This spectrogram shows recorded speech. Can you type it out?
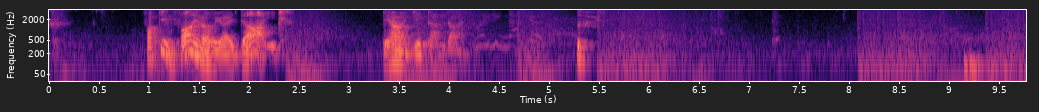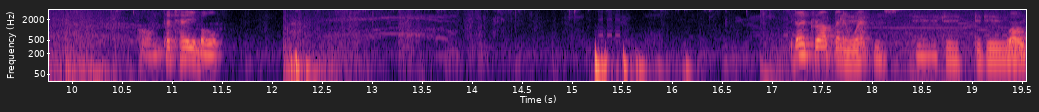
Fucking finally, I died. Behind you, dum dum. On the table. Did I drop any weapons? Whoa.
